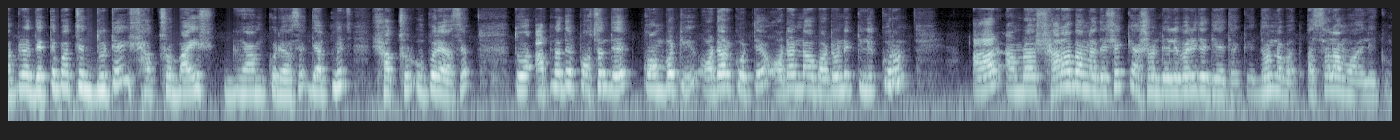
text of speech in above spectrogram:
আপনারা দেখতে পাচ্ছেন দুটোই সাতশো বাইশ গ্রাম করে আছে। দ্যাট মিনস সাতশোর উপরে আছে। তো আপনাদের পছন্দের কম্বোটি অর্ডার করতে অর্ডার নাও বাটনে ক্লিক করুন। আর আমরা সারা বাংলাদেশে ক্যাশ অন ডেলিভারিতে দিয়ে থাকি। ধন্যবাদ। আসসালামু আলাইকুম।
